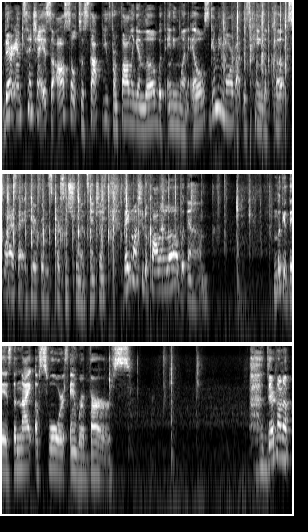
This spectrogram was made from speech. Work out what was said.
Their intention is to also to stop you from falling in love with anyone else. Give me more about this King of Cups. Why is that here for this person's true intentions? They want you to fall in love with them. Look at this. The Knight of Swords in reverse. They're going to...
